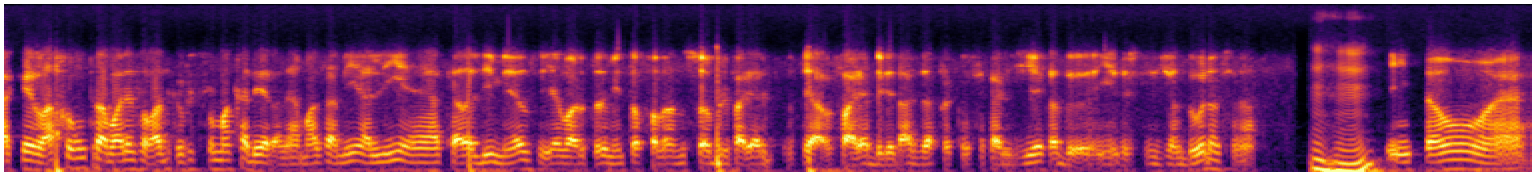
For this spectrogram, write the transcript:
aquele lá foi um trabalho isolado que eu fiz para uma cadeira, né? Mas a minha linha é aquela ali mesmo, e agora eu também estou falando sobre variabilidade da frequência cardíaca do, em exercício de endurance, né? Uhum. Então, é,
